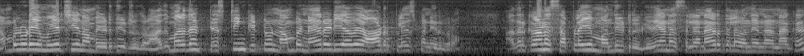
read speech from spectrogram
நம்மளுடைய முயற்சியை நம்ம எடுத்துக்கிட்டு இருக்கிறோம் அது மாதிரி தான் டெஸ்டிங் கிட்டும் நம்ம நேரடியாகவே ஆர்டர் ப்ளேஸ் பண்ணியிருக்கிறோம். அதற்கான சப்ளையும் வந்துகிட்டு இருக்குது ஏன்னா சில நேரத்தில் வந்து என்னன்னாக்கா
